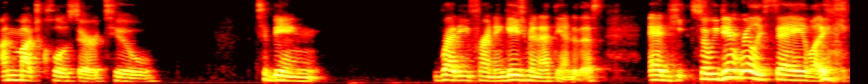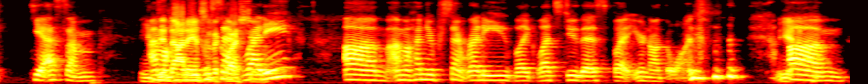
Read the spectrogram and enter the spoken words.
I'm much closer to to being ready for an engagement at the end of this. And he, so he didn't really say like, yes, I'm he I'm did not answer the 100% question ready. Um, I'm 100% ready. Like, let's do this, but you're not the one. yeah um,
